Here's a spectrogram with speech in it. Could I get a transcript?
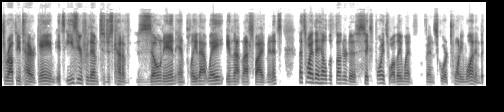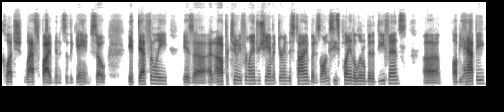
throughout the entire game, it's easier for them to just kind of zone in and play that way in that last five minutes. That's why they held the Thunder to six points while they went and scored 21 in the clutch last five minutes of the game. So it definitely is a, an opportunity for Landry Shamet during this time. But as long as he's playing a little bit of defense, uh, I'll be happy.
